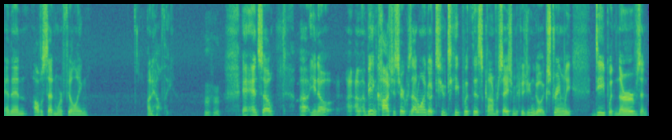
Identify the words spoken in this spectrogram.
and then all of a sudden we're feeling unhealthy. Mm-hmm. And, and, so, uh, you know, I, am being cautious here because I don't want to go too deep with this conversation because you can go extremely deep with nerves and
